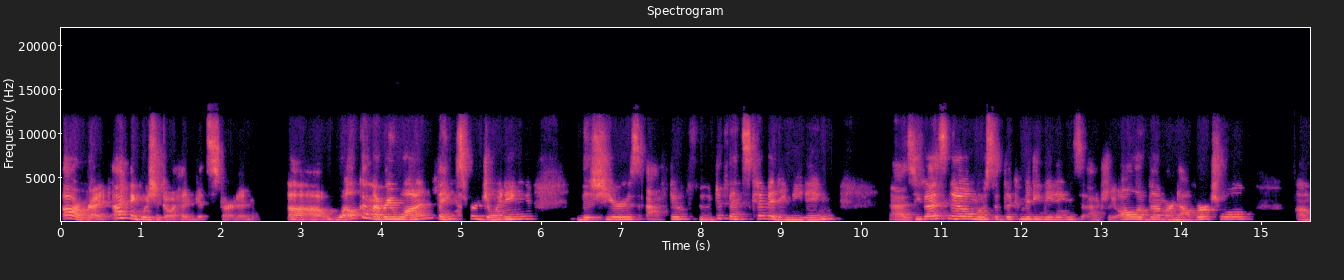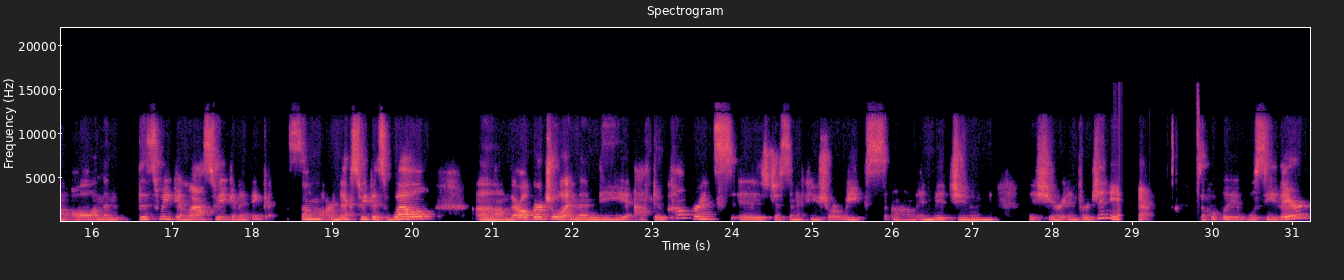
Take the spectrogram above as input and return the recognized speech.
All right, I think we should go ahead and get started. Uh, welcome everyone. Thanks for joining this year's AFDO Food Defense Committee meeting. As you guys know, most of the committee meetings, actually all of them are now virtual, um, all in the, this week and last week, and I think some are next week as well. Um, they're all virtual, and then the AFDO conference is just in a few short weeks um, in mid-June this year in Virginia. So hopefully we'll see you there.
